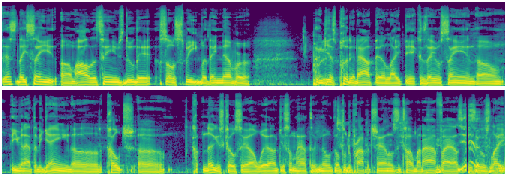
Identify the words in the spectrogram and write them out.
that's, they say um, all the teams do that, so to speak, but they never. I it- guess put it out there like that because they were saying um, even after the game, uh, coach, uh, Nuggets coach said, "Oh well, I guess I'm gonna have to you know go through the proper channels and talk about our files." 'Cause It was like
